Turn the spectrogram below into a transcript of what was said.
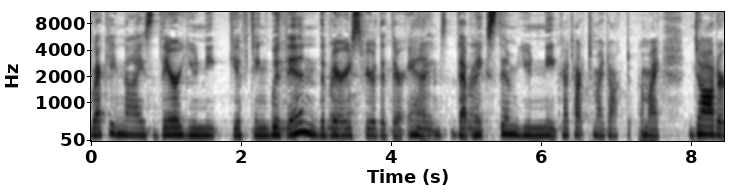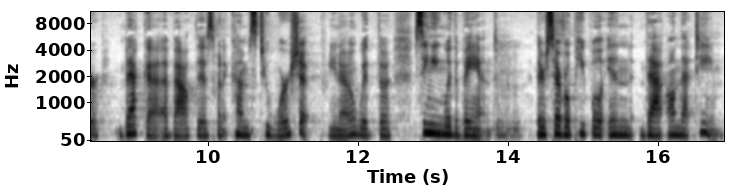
recognize their unique gifting within the very sphere that they're in Right. that Right. makes them unique. I talked to my doctor, uh, my daughter Becca about this when it comes to worship. You know, with the singing with the band, mm-hmm. there's several people in that on that team.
